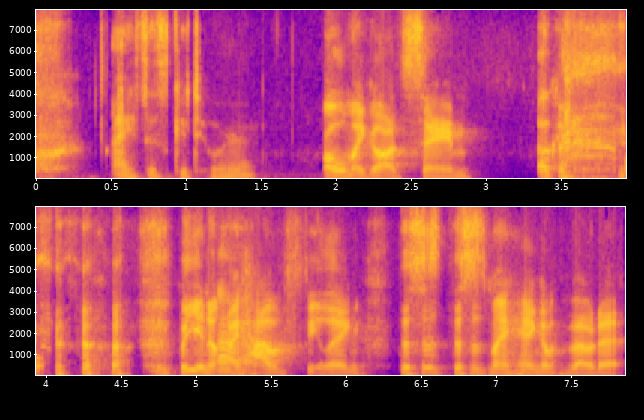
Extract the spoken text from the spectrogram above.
Icesis Couture. Oh my god, same. Okay. but you know, I Uh. have a feeling this is this is my hang up about it.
